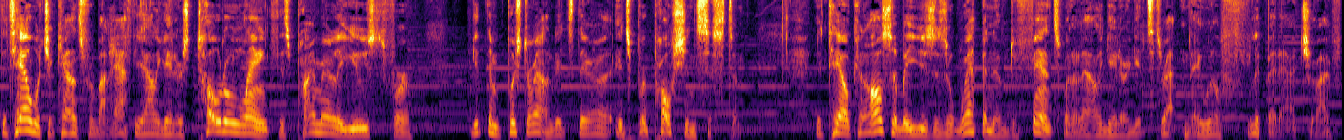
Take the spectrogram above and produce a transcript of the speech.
The tail, which accounts for about half the alligator's total length, is primarily used for get them pushed around. It's their uh, its propulsion system. The tail can also be used as a weapon of defense when an alligator gets threatened. They will flip it at you. I've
